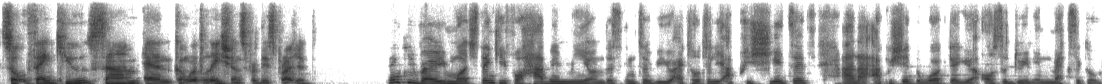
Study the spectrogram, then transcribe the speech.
So, thank you, Sam, and congratulations for this project. Thank you very much. Thank you for having me on this interview. I totally appreciate it. And I appreciate the work that you're also doing in Mexico.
